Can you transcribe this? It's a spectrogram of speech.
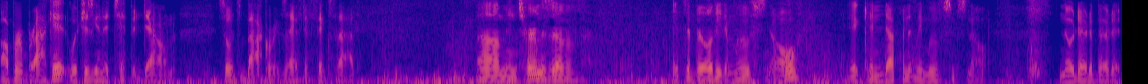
upper bracket, which is going to tip it down. So it's backwards. I have to fix that. Um, in terms of its ability to move snow, it can definitely move some snow. No doubt about it.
